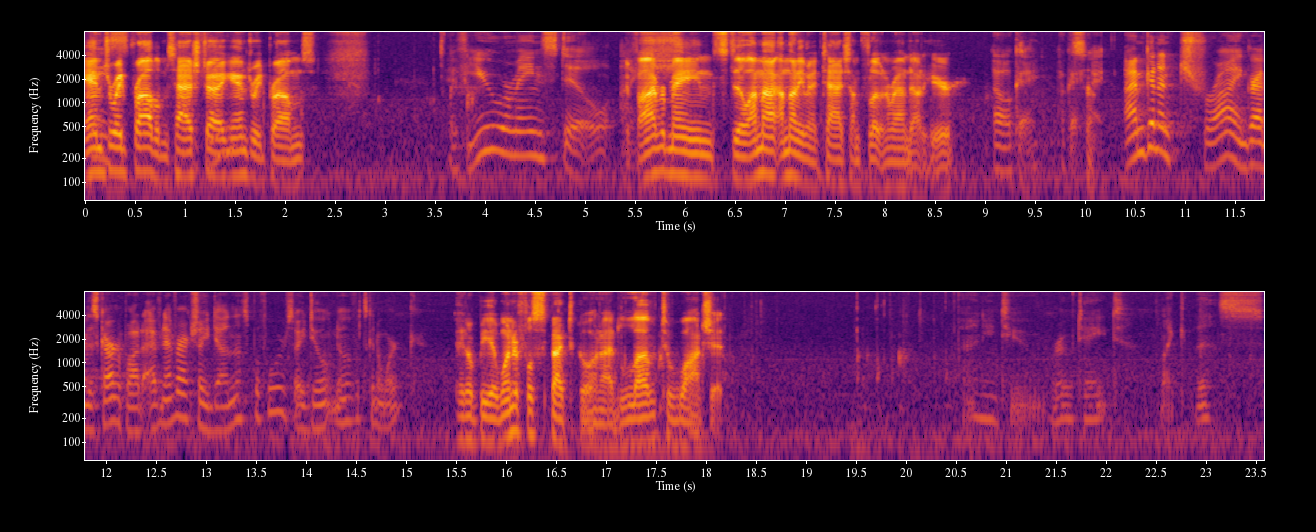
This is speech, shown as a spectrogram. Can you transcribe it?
Android problems. Hashtag Android problems. If you remain still. If I remain still, I'm not I'm not even attached. I'm floating around out here. Oh, okay. Okay. So- I- I'm gonna try and grab this cargo pod. I've never actually done this before, so I don't know if it's gonna work. It'll be a wonderful spectacle, and I'd love to watch it. To rotate like this.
